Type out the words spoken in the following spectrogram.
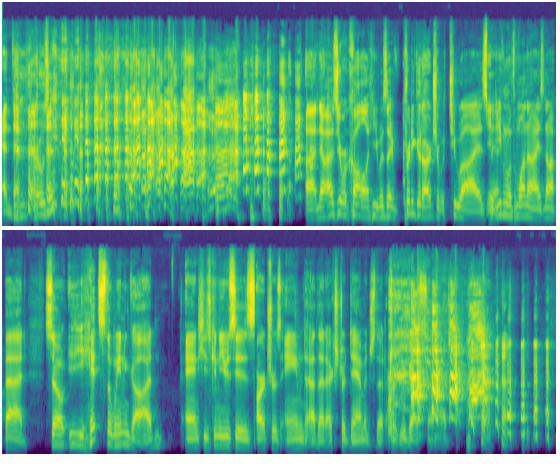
and then throws it. Uh, now, as you recall, he was a pretty good archer with two eyes, but Yeah. even with one eye is not bad. So he hits the wind god, and he's going to use his archers aimed at that extra damage that hurt you guys so much.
